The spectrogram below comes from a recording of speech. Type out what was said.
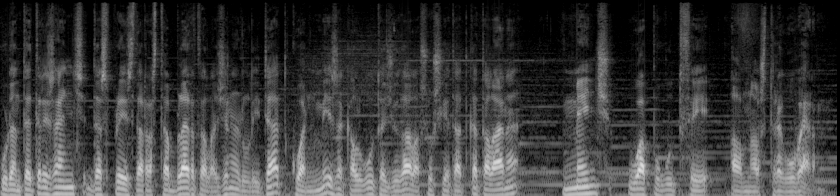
43 anys després de restablerta la Generalitat, quan més ha calgut ajudar la societat catalana, menys ho ha pogut fer el nostre govern.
